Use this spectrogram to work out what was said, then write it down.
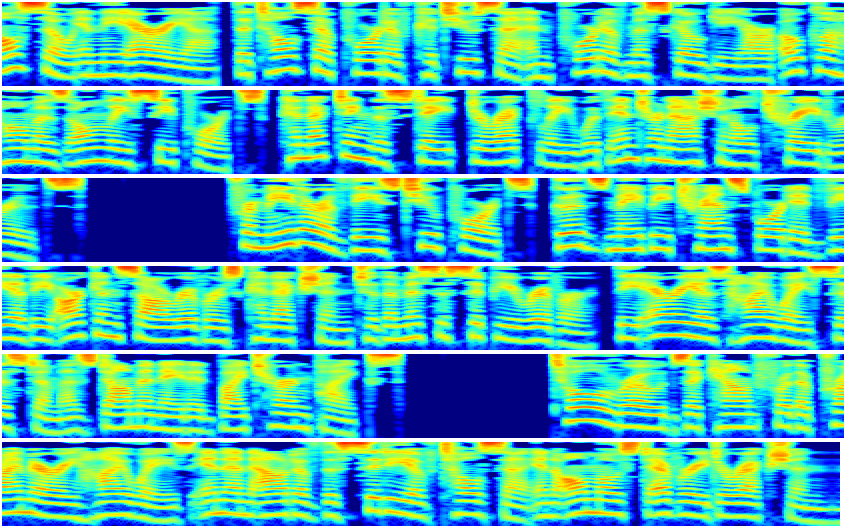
Also in the area, the Tulsa Port of Catoosa and Port of Muskogee are Oklahoma's only seaports, connecting the state directly with international trade routes. From either of these two ports, goods may be transported via the Arkansas River's connection to the Mississippi River. The area's highway system is dominated by turnpikes. Toll roads account for the primary highways in and out of the city of Tulsa in almost every direction.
